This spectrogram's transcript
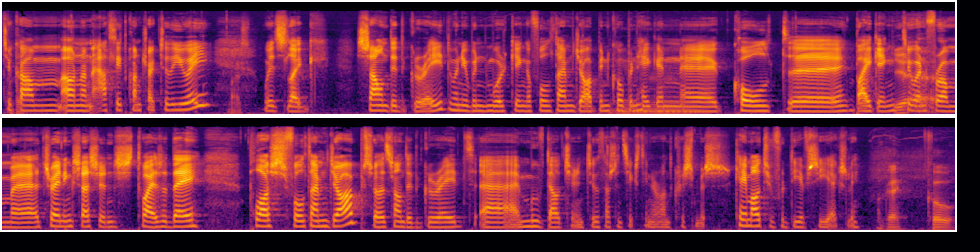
to Okay. come on an athlete contract to the UAE, Nice. which like sounded great when you've been working a full-time job in Copenhagen, uh, cold uh, biking to and Mm. From uh, training sessions twice a day, plus full-time job. So it sounded great. Uh, I moved out here in 2016 around Christmas. Came out here for DFC actually. Okay, cool.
